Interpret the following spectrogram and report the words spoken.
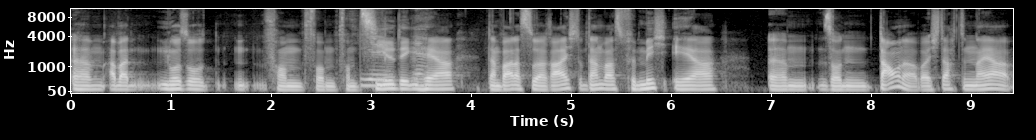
Ähm, aber nur so vom, vom, vom Zielding ja. her, dann war das so erreicht. Und dann war es für mich eher ähm, so ein Downer, weil ich dachte, naja,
